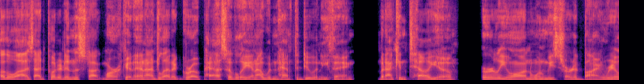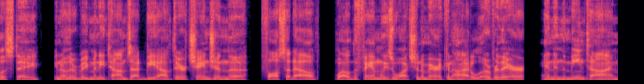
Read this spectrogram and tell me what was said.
Otherwise, I'd put it in the stock market and I'd let it grow passively and I wouldn't have to do anything. But I can tell you early on when we started buying real estate, you know, there'd be many times I'd be out there changing the faucet out while the family's watching American Idol over there. And in the meantime,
